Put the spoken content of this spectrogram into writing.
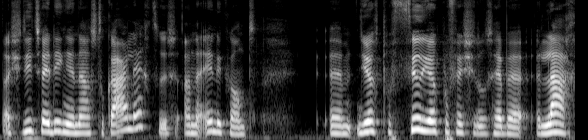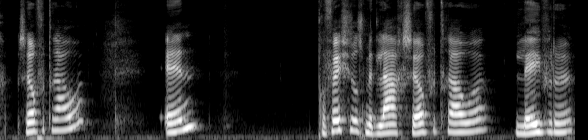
Als je die twee dingen naast elkaar legt, dus aan de ene kant, jeugd, veel jeugdprofessionals hebben laag zelfvertrouwen. En professionals met laag zelfvertrouwen leveren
